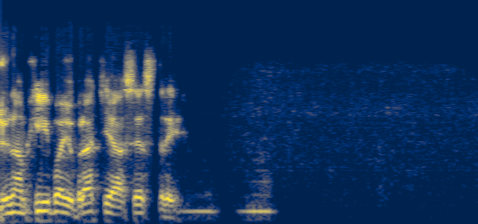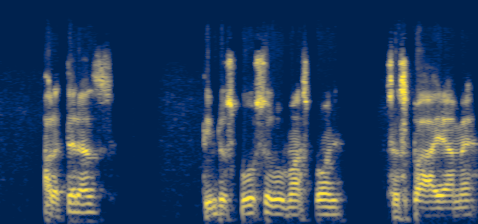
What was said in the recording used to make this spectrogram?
Že nám chýbajú bratia a sestry. Ale teraz týmto spôsobom aspoň sa spájame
